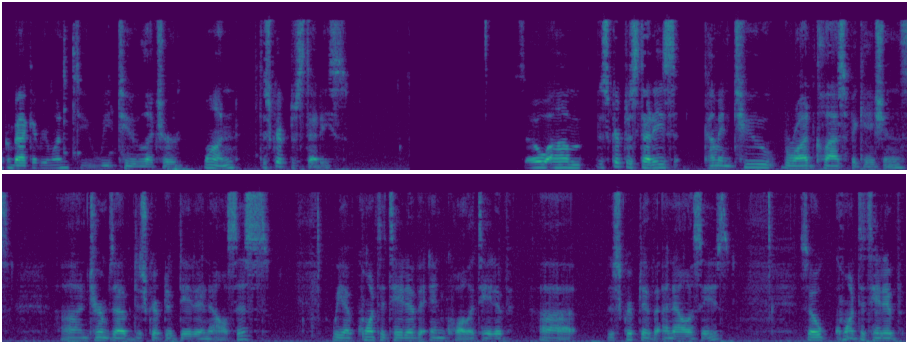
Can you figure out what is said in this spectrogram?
Welcome back everyone to week two, lecture one, descriptive studies. So um, descriptive studies come in two broad classifications uh, in terms of descriptive data analysis. We have quantitative and qualitative uh, descriptive analyses. So quantitative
